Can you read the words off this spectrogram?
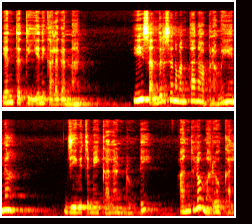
ఎంత తీయని కలగన్నాను. ఈ సందర్శనమంతా నా భ్రమయేనా? జీవితమే కళ అంటుంటే అందులో మరో కళ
